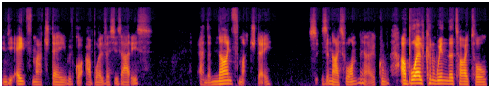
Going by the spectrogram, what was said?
In the eighth match day, we've got APOEL versus Aris. And the ninth match day is- a nice one. You know, APOEL can win the title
